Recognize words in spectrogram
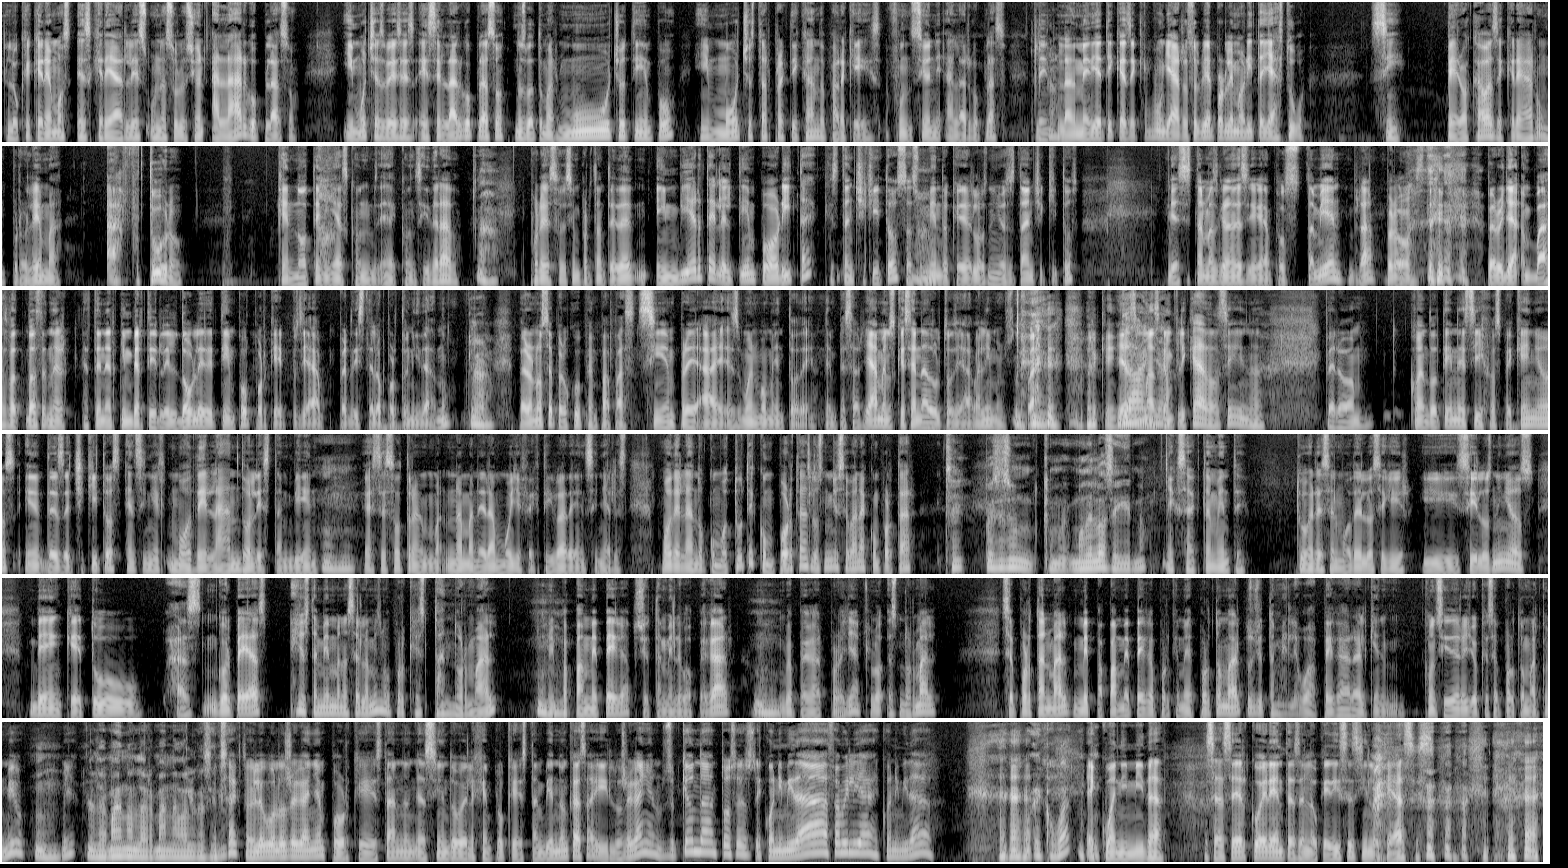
Lo que queremos es crearles una solución a largo plazo. Y muchas veces ese largo plazo nos va a tomar mucho tiempo y mucho estar practicando para que funcione a largo plazo. La, la mediática es de que "Pum, ya resolví el problema ahorita, ya estuvo. Sí, pero acabas de crear un problema a futuro que no tenías con- eh, considerado. Ajá. Por eso es importante. De- inviértele el tiempo ahorita, que están chiquitos, asumiendo que los niños están chiquitos. Ya si están más grandes, ya, pues también, ¿verdad? Pero, este, pero ya vas, vas a, tener, a tener que invertirle el doble de tiempo porque pues ya perdiste la oportunidad, ¿no? Claro. Pero no se preocupen, papás. Siempre hay- es buen momento de, de empezar. Ya a menos que sean adultos, ya valimos. porque ya, Ya, es más ya. complicado, sí. ¿no? Pero cuando tienes hijos pequeños, eh, desde chiquitos, enseñes modelándoles también. Ujú. Esta es otra una manera muy efectiva de enseñarles. Modelando. Como tú te comportas, los niños se van a comportar. Sí, pues es un como modelo a seguir, ¿no? Exactamente. Tú eres el modelo a seguir. Y si los niños ven que tú has- golpeas, ellos también van a hacer lo mismo porque es tan normal. Mi papá me pega, pues yo también le voy a pegar. Voy a pegar por allá. es normal. Se portan mal, mi papá me pega porque me porto mal, pues yo también le voy a pegar al quien considere yo que se portó mal conmigo. Ujú. Bien. El hermano, la hermana o algo así. ¿no? Exacto, y luego los regañan porque están haciendo el ejemplo que están viendo en casa y los regañan. Pues, ¿Qué onda? Entonces, ecuanimidad, familia, ecuanimidad. Ecuanimidad. O sea, ser coherentes en lo que dices y en lo que haces.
